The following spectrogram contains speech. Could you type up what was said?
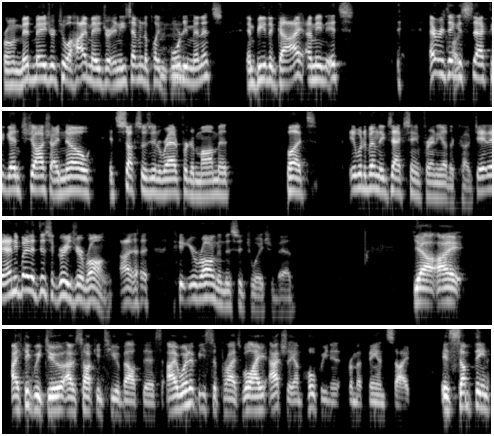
from a mid major to a high major, and he's having to play mm-hmm. 40 minutes and be the guy. I mean, it's everything is stacked against Josh. I know it sucks losing to Radford and Monmouth, but it would have been the exact same for any other coach. And anybody that disagrees, you're wrong. I, you're wrong in this situation, man. Yeah, I I think we do. I was talking to you about this. I wouldn't be surprised. Well, I actually I'm hoping it from a fan side is something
